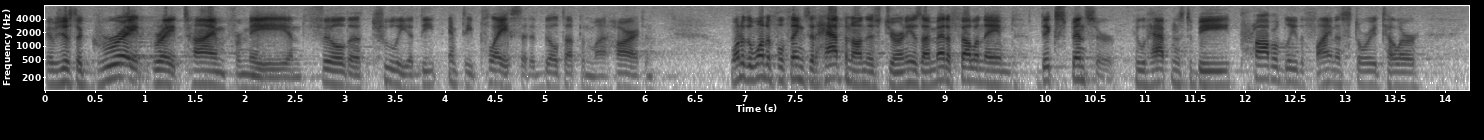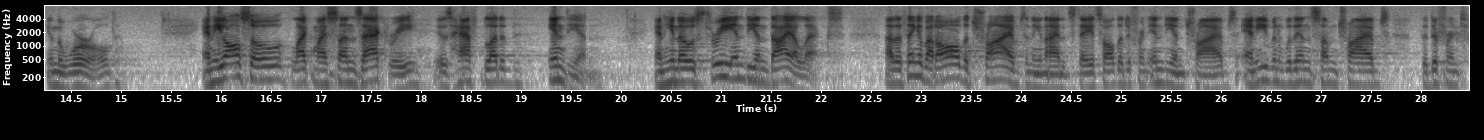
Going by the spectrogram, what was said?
it was just a great, great time for me and filled a truly a deep, empty place that had built up in my heart. And one of the wonderful things that happened on this journey is I met a fellow named Dick Spencer, who happens to be probably the finest storyteller in the world. And he also, like my son Zachary, is half-blooded Indian. And he knows three Indian dialects. Now, the thing about all the tribes in the United States, all the different Indian tribes, and even within some tribes, the different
